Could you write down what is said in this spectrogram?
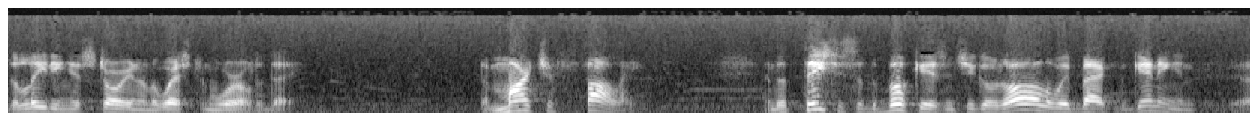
the leading historian of the Western world today. The March of Folly. And the thesis of the book is, and she goes all the way back, beginning in uh,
